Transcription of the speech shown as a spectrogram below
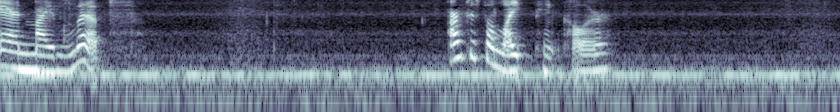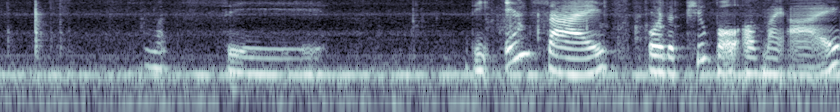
And my lips are just a light pink color. Let's see. The inside or the pupil of my eye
